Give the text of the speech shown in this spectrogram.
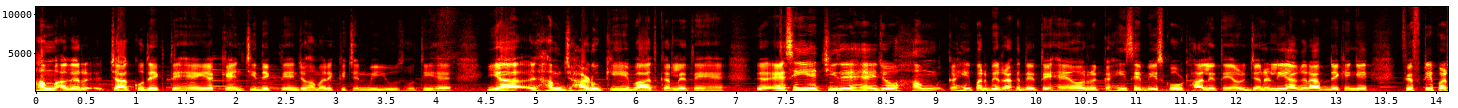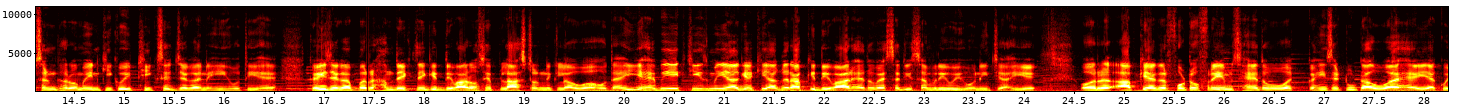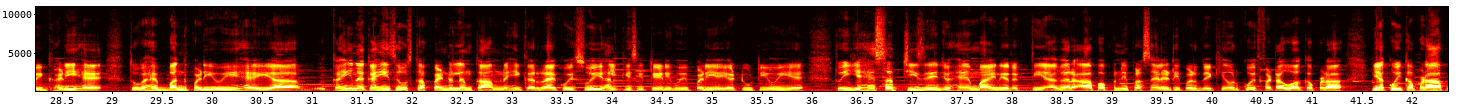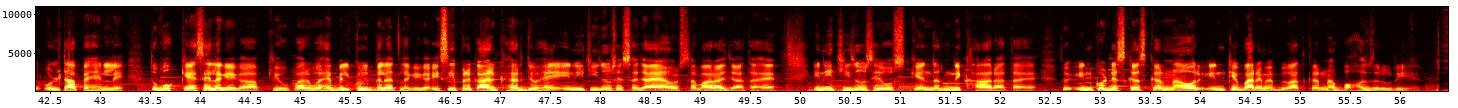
हम अगर चाकू देखते हैं या कैंची देखते हैं जो हमारे किचन में यूज़ होती है, या हम झाड़ू की ही बात कर लेते हैं तो ऐसी ये चीज़ें हैं जो हम कहीं पर भी रख देते हैं और कहीं से भी इसको उठा लेते हैं। और जनरली अगर आप देखेंगे 50 परसेंट घरों में इनकी कोई ठीक से जगह नहीं होती है। कई जगह पर हम देखते हैं कि दीवारों से प्लास्टर निकला हुआ होता है। यह भी एक चीज़ में ये आ गया कि अगर आपकी दीवार है तो वह सजी संवरी हुई होनी चाहिए। और आपके अगर फ़ोटो फ्रेम्स हैं तो वह कहीं से टूटा हुआ है या कोई घड़ी है तो वह बंद पड़ी हुई है या कहीं ना कहीं से उसका पेंडुलम काम नहीं कर रहा है, कोई सुई हल्की सी टेढ़ी हुई पड़ी है या टूटी हुई है तो यह सब चीज़ें जो हैं मायने रखती हैं। अगर आप अपनी पर्सनैलिटी पर देखें और कोई फटा हुआ कपड़ा या कोई कपड़ा आप उल्टा पहन लें तो वो कैसे लगेगा आपके ऊपर? वह बिल्कुल गलत लगेगा। इसी प्रकार घर जो है, इन्हीं चीज़ों से सजाया और संवारा जाता है, इन्हीं चीज़ों से उसके अंदर निखार आता है। तो इनको डिस्कस करना और इनके बारे में बात करना बहुत ज़रूरी है।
